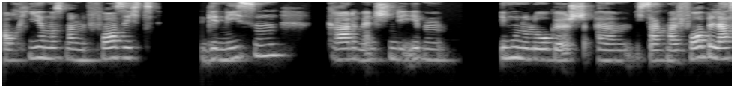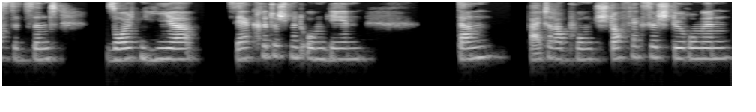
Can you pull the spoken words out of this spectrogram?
Auch hier muss man mit Vorsicht genießen. Gerade Menschen, die eben immunologisch, ähm, ich sag mal, vorbelastet sind, sollten hier sehr kritisch mit umgehen. Dann weiterer Punkt, Stoffwechselstörungen.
